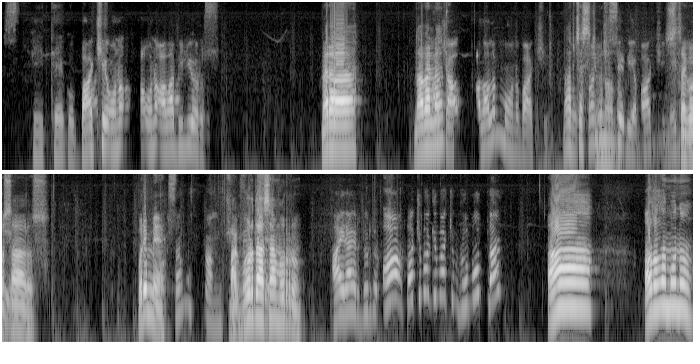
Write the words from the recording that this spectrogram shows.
Stego. Baki onu onu alabiliyoruz. Merhaba. Ne haber lan? Baki al- alalım mı onu Baki? Ne yapacağız ki 92 bunu oğlum? seviye Baki. Ne bileyim. Stegosaurus. Vurayım mı? Baksana şuna, Bak vur bir da şey. sen vururum. Hayır hayır dur dur. Aa Baki Baki Baki robot lan. Aa! Alalım onu.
